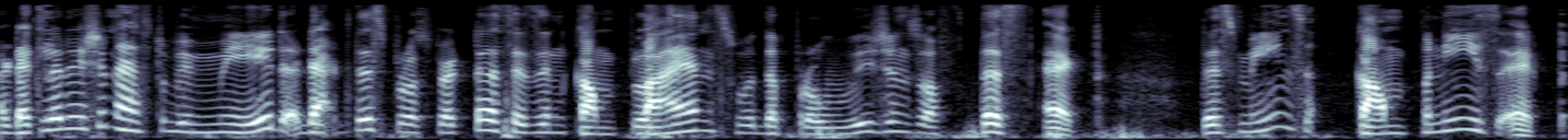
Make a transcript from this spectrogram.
A declaration has to be made that this prospectus is in compliance with the provisions of this act. This means Companies Act.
